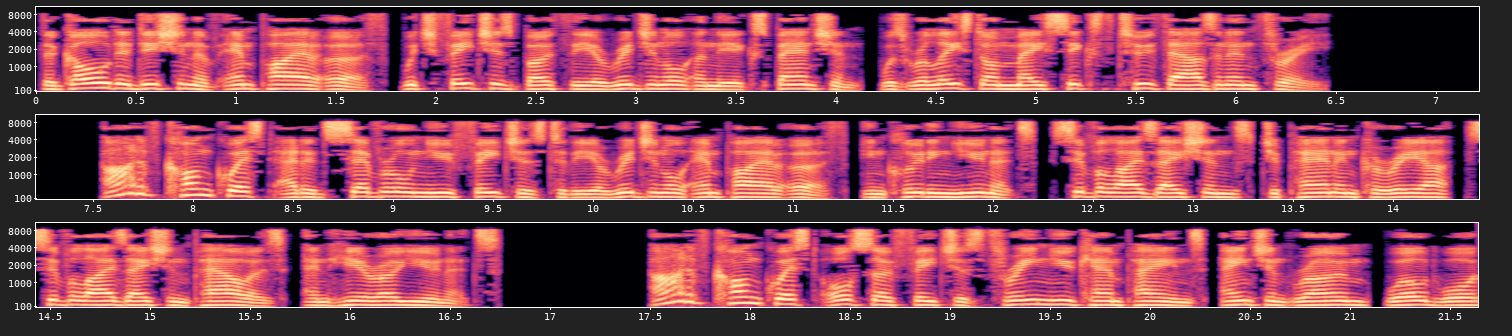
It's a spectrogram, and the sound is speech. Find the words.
The Gold edition of Empire Earth, which features both the original and the expansion, was released on May 6, 2003. Art of Conquest added several new features to the original Empire Earth, including units, civilizations Japan and Korea, civilization powers, and hero units. Art of Conquest also features three new campaigns, Ancient Rome, World War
